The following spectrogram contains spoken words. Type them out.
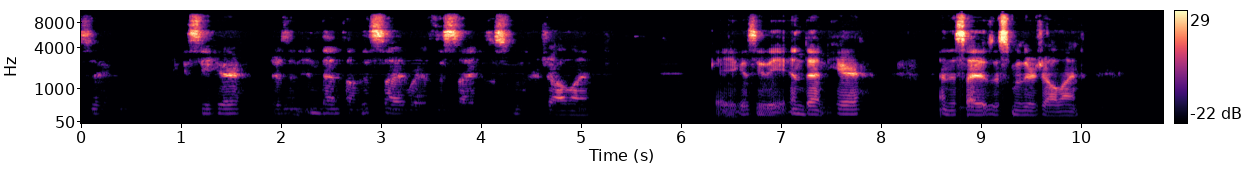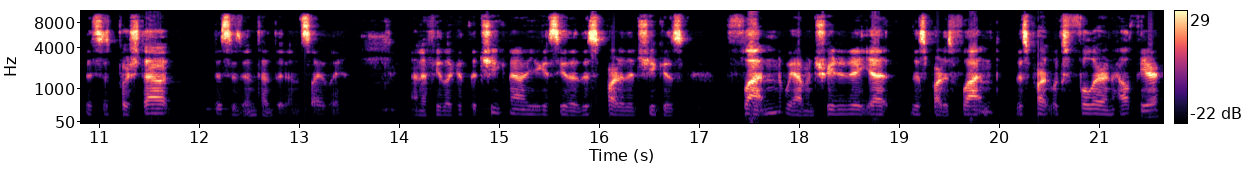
So you can see here, there's an indent on this side, whereas this side is a smoother jawline. Okay, you can see the indent here, and this side is a smoother jawline. This is pushed out, this is indented in slightly. And if you look at the cheek now, you can see that this part of the cheek is flattened. We haven't treated it yet. This part is flattened. This part looks fuller and healthier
